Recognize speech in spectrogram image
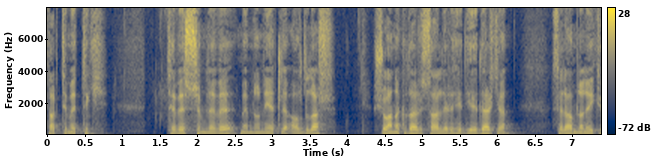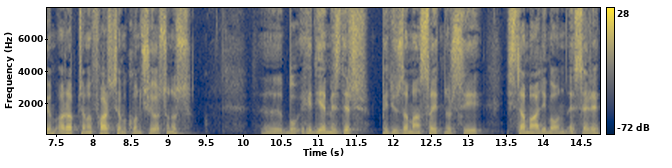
takdim ettik. Tebessümle ve memnuniyetle aldılar. Şu ana kadar risaleleri hediye ederken Selamünaleyküm Arapça mı Farsça mı konuşuyorsunuz? Ee, bu hediyemizdir. Bediüzzaman Said Nursi İslam alimi onun eseri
